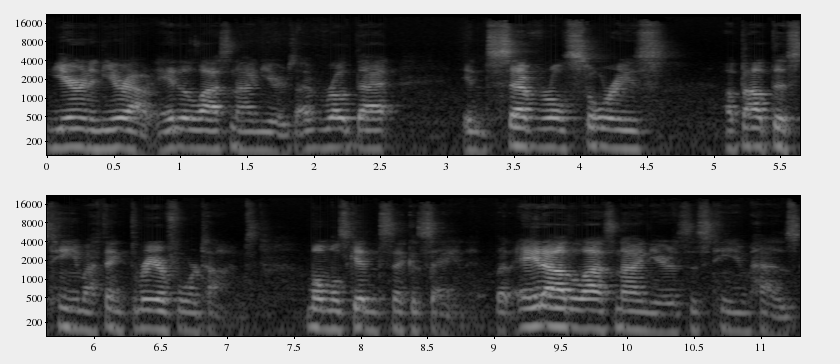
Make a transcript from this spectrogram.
year in and year out. Eight of the last nine years. I've wrote that in several stories about this team. I think three or four times. I'm almost getting sick of saying it, but eight out of the last nine years, this team has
